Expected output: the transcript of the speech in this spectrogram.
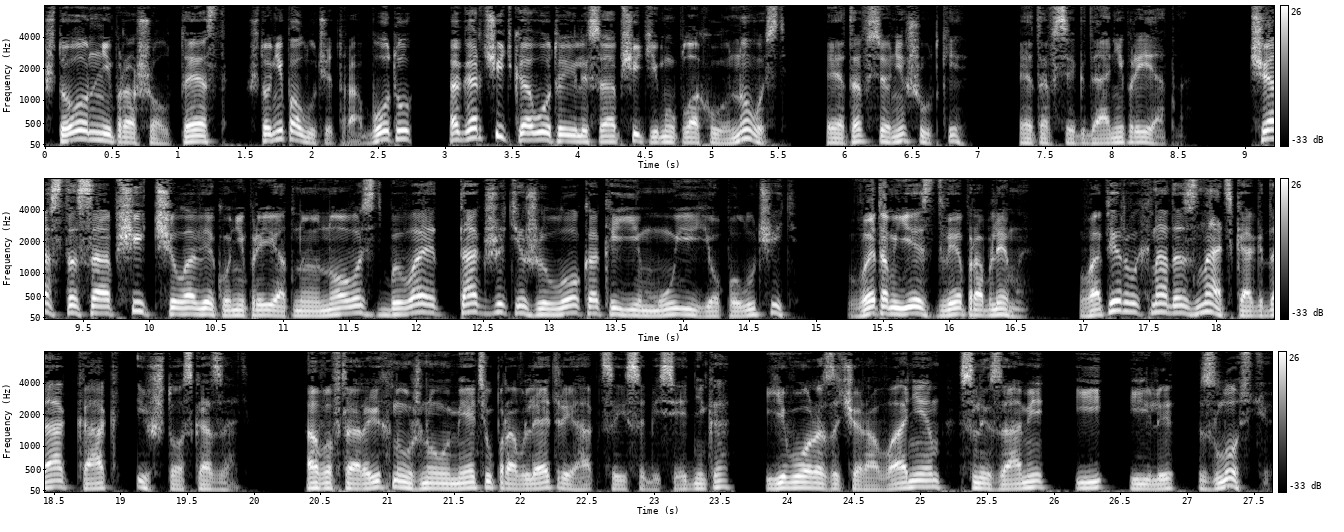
что он не прошел тест, что не получит работу, огорчить кого-то или сообщить ему плохую новость, это все не шутки. Это всегда неприятно. Часто сообщить человеку неприятную новость бывает так же тяжело, как и ему ее получить. В этом есть две проблемы. Во-первых, надо знать, когда, как и что сказать. А во-вторых, нужно уметь управлять реакцией собеседника его разочарованием, слезами и или злостью.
